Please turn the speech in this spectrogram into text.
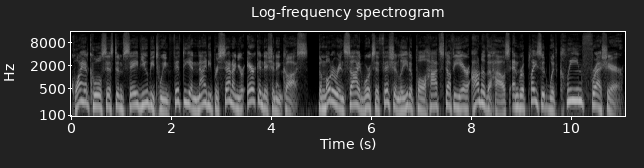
Quiet cool systems save you between 50 and 90% on your air conditioning costs. The motor inside works efficiently to pull hot, stuffy air out of the house and replace it with clean, fresh air.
